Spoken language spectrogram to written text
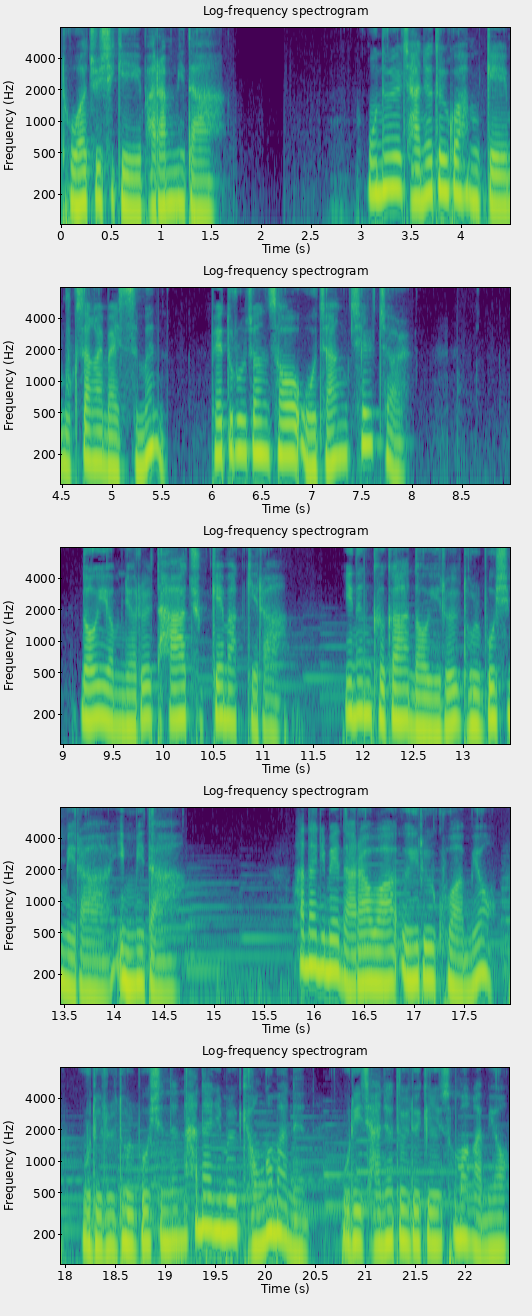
도와주시기 바랍니다. 오늘 자녀들과 함께 묵상할 말씀은 베드로전서 5장 7절 너희 염려를 다 주께 맡기라 이는 그가 너희를 돌보심이라 입니다. 하나님의 나라와 의를 구하며 우리를 돌보시는 하나님을 경험하는 우리 자녀들 되길 소망하며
